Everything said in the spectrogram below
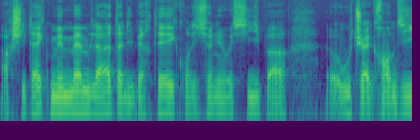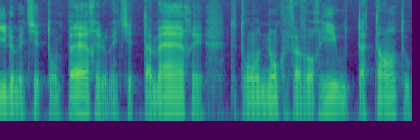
architecte, mais même là, ta liberté est conditionnée aussi par euh, où tu as grandi, le métier de ton père et le métier de ta mère et de ton oncle favori ou de ta tante ou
